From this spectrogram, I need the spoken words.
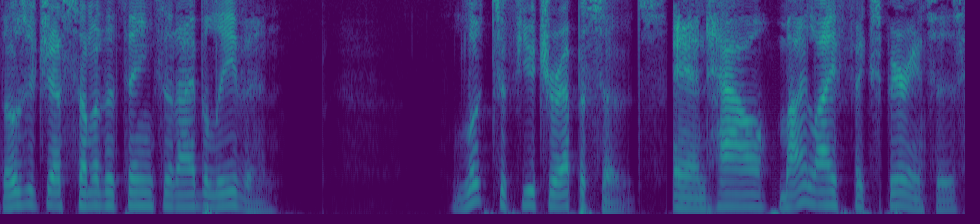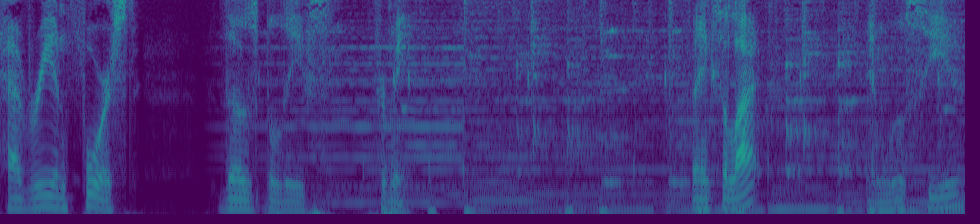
those are just some of the things that I believe in. Look to future episodes and how my life experiences have reinforced those beliefs for me. Thanks a lot, and we'll see you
